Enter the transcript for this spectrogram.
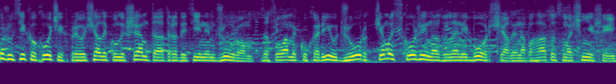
Також усіх охочих пригощали кулишем та традиційним джуром. За словами кухарів, джур чимось схожий на зелений борщ, але набагато смачніший.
